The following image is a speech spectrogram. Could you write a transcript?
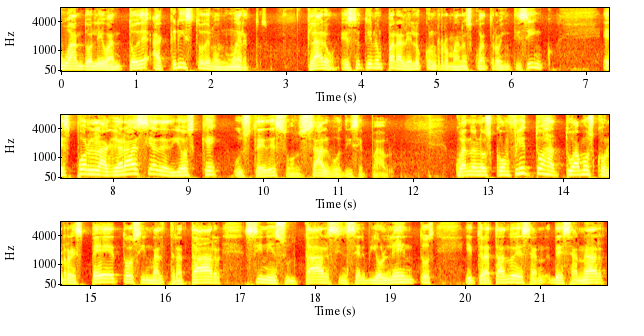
cuando levantó a Cristo de los muertos. Claro, eso tiene un paralelo con Romanos 4:25. Es por la gracia de Dios que ustedes son salvos, dice Pablo. Cuando en los conflictos actuamos con respeto, sin maltratar, sin insultar, sin ser violentos y tratando de sanar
